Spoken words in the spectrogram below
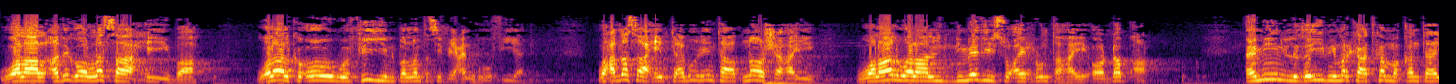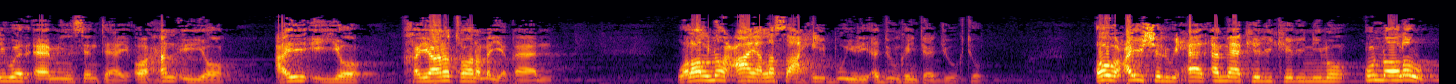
walaal adigoo la saaxiiba walaalka oo wafiyin ballanta si fiican u ofiya waxaad la saaxiibtaa buu yidhi intaad nooshahay walaal walaalnimadiisu ay run tahay oo dhab ah. Amiin ilghaybi markaad ka maqan tahay waad aaminsan tahay oo xan iyo cay iyo khayaano toona ma yaqaan. Walaal noocaaya la saaxiib buu yidhi adduunka intaad joogto. Ow cayshalwixaad amaa keli kelinimo u noolow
